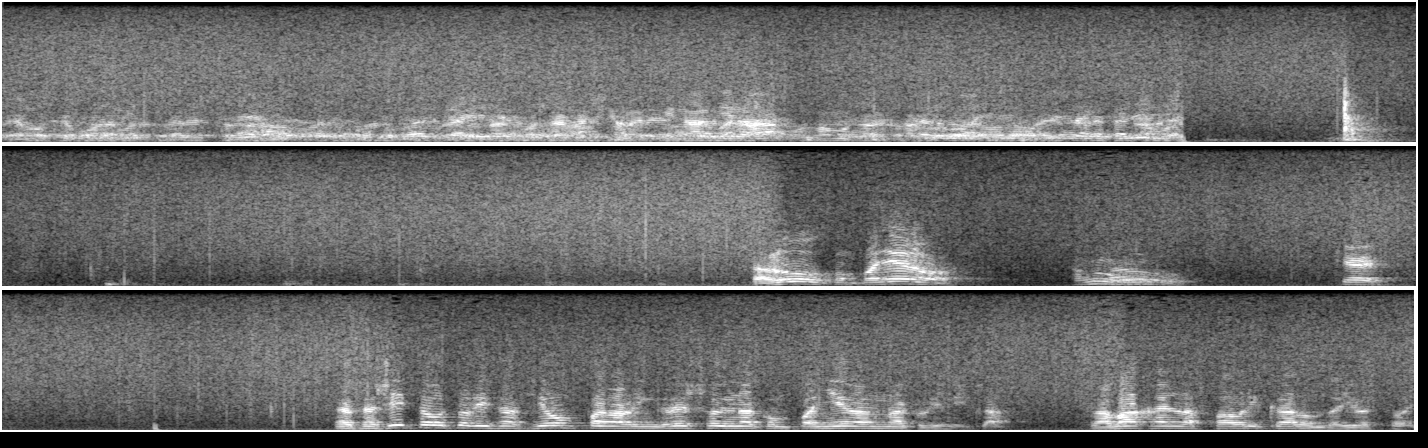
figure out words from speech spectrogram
Tenemos que esto bien. Si no hay finalidad, pues vamos a. Salud, compañeros. Salud. ¿Qué? Necesito autorización para el ingreso de una compañera en una clínica. Trabaja en la fábrica donde yo estoy.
